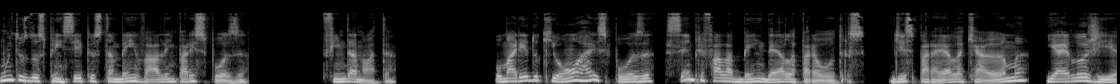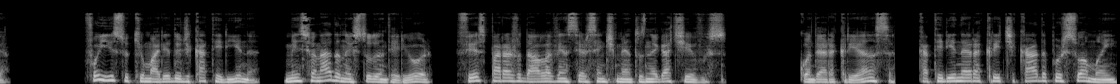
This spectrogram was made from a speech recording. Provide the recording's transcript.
muitos dos princípios também valem para a esposa. Fim da nota. O marido que honra a esposa sempre fala bem dela para outros, Diz para ela que a ama e a elogia. Foi isso que o marido de Caterina, mencionada no estudo anterior, fez para ajudá-la a vencer sentimentos negativos. Quando era criança, Caterina era criticada por sua mãe,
